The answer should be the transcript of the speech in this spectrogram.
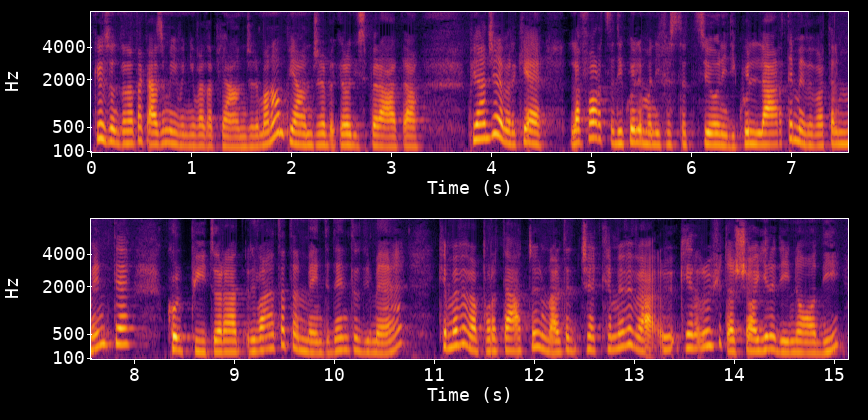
che io sono tornata a casa e mi veniva da piangere, ma non piangere perché ero disperata, piangere perché la forza di quelle manifestazioni, di quell'arte mi aveva talmente colpito, era arrivata talmente dentro di me che mi aveva portato in un'altra, cioè che, mi aveva, che era riuscita a sciogliere dei nodi,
